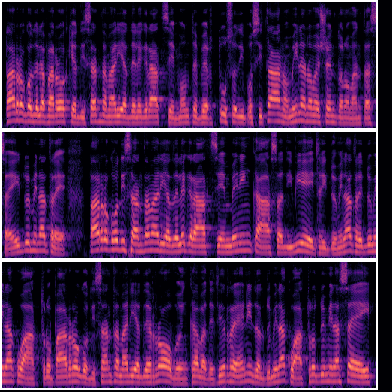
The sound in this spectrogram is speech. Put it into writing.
parroco della parrocchia di Santa Maria delle Grazie in Montepertuso di Positano 1996-2003, parroco di Santa Maria delle Grazie in Benincasa di Vietri 2003-2004, parroco di Santa Maria del Rovo in Cava dei Tirreni dal 2004 al 2006,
